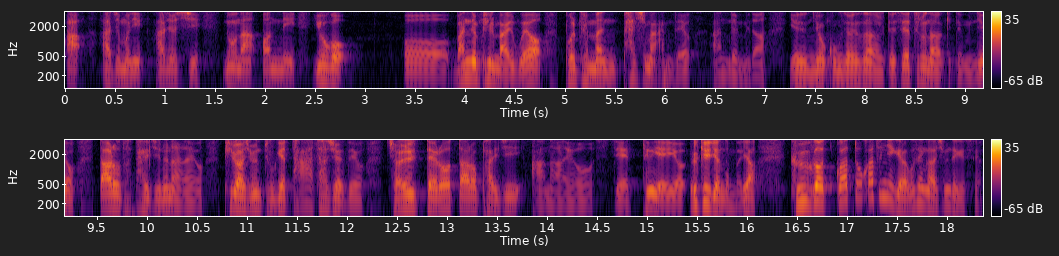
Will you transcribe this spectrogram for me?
아 아주머니 아저씨 누나 언니 요거 어 만년필 말고요. 볼펜만 파시면 안 돼요. 안 됩니다. 얘는요 공장에서 나올 때 세트로 나왔기 때문에요. 따로 팔지는 않아요. 필요하시면 두 개 다 사셔야 돼요. 절대로 따로 팔지 않아요. 세트예요. 이렇게 얘기한단 말이야. 그것과 똑같은 얘기라고 생각하시면 되겠어요.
